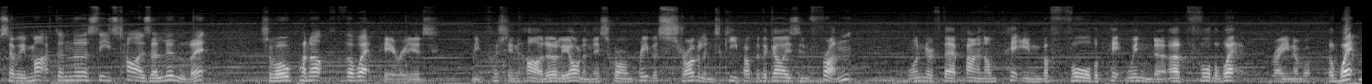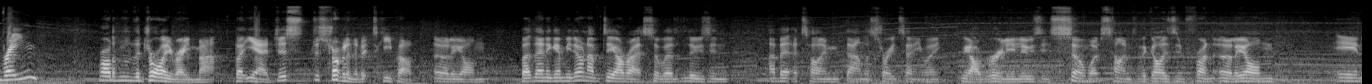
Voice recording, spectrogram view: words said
So we might have to nurse these tyres a little bit to open up the wet period. Be pushing hard early on in this Grand Prix, but struggling to keep up with the guys in front. Wonder if they're planning on pitting before the pit window, uh, before the wet rain, the wet rain, rather than the dry rain map. But yeah, just just struggling a bit to keep up early on. But then again, we don't have DRS, so we're losing a bit of time down the straights anyway. We are really losing so much time to the guys in front early on in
